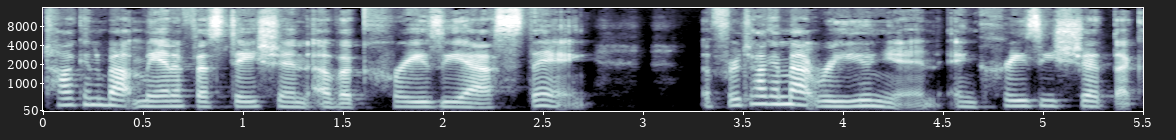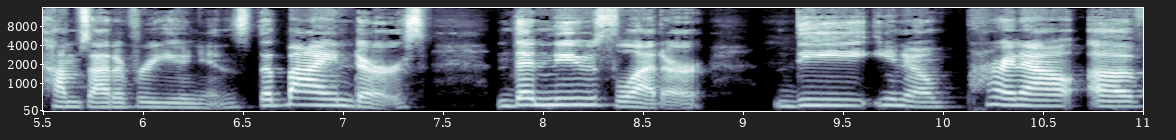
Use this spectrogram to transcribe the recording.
talking about manifestation of a crazy ass thing. If we're talking about reunion and crazy shit that comes out of reunions, the binders, the newsletter, the you know printout of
